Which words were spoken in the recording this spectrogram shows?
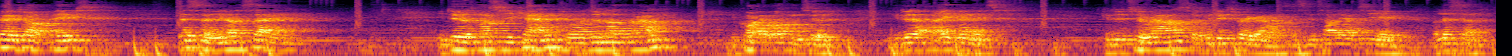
Great job, peeps. Listen, you know what I'm saying? You do as much as you can. If you want to do another round, you're quite welcome to. You can do that for eight minutes. You can do two rounds or you can do three rounds. It's entirely up to you. But listen,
